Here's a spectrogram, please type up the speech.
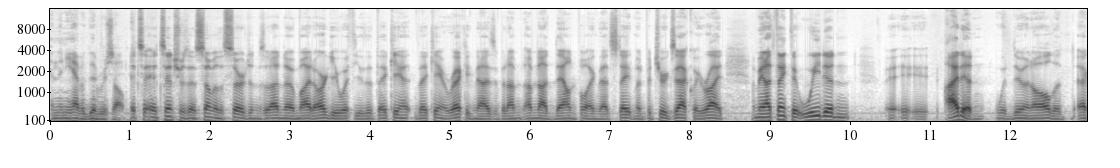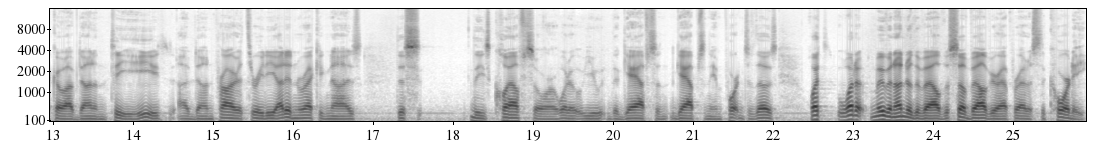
and then you have a good result. It's, it's interesting. Some of the surgeons that I know might argue with you that they can't, they can't recognize it, but I'm, I'm not downplaying that statement, but you're exactly right. I mean, I think that we didn't, I didn't, with doing all the echo I've done and the TEE I've done prior to 3D, I didn't recognize this, these clefts or what you, the gaps and, gaps and the importance of those. What, what, moving under the valve, the subvalvular apparatus, the chordae,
